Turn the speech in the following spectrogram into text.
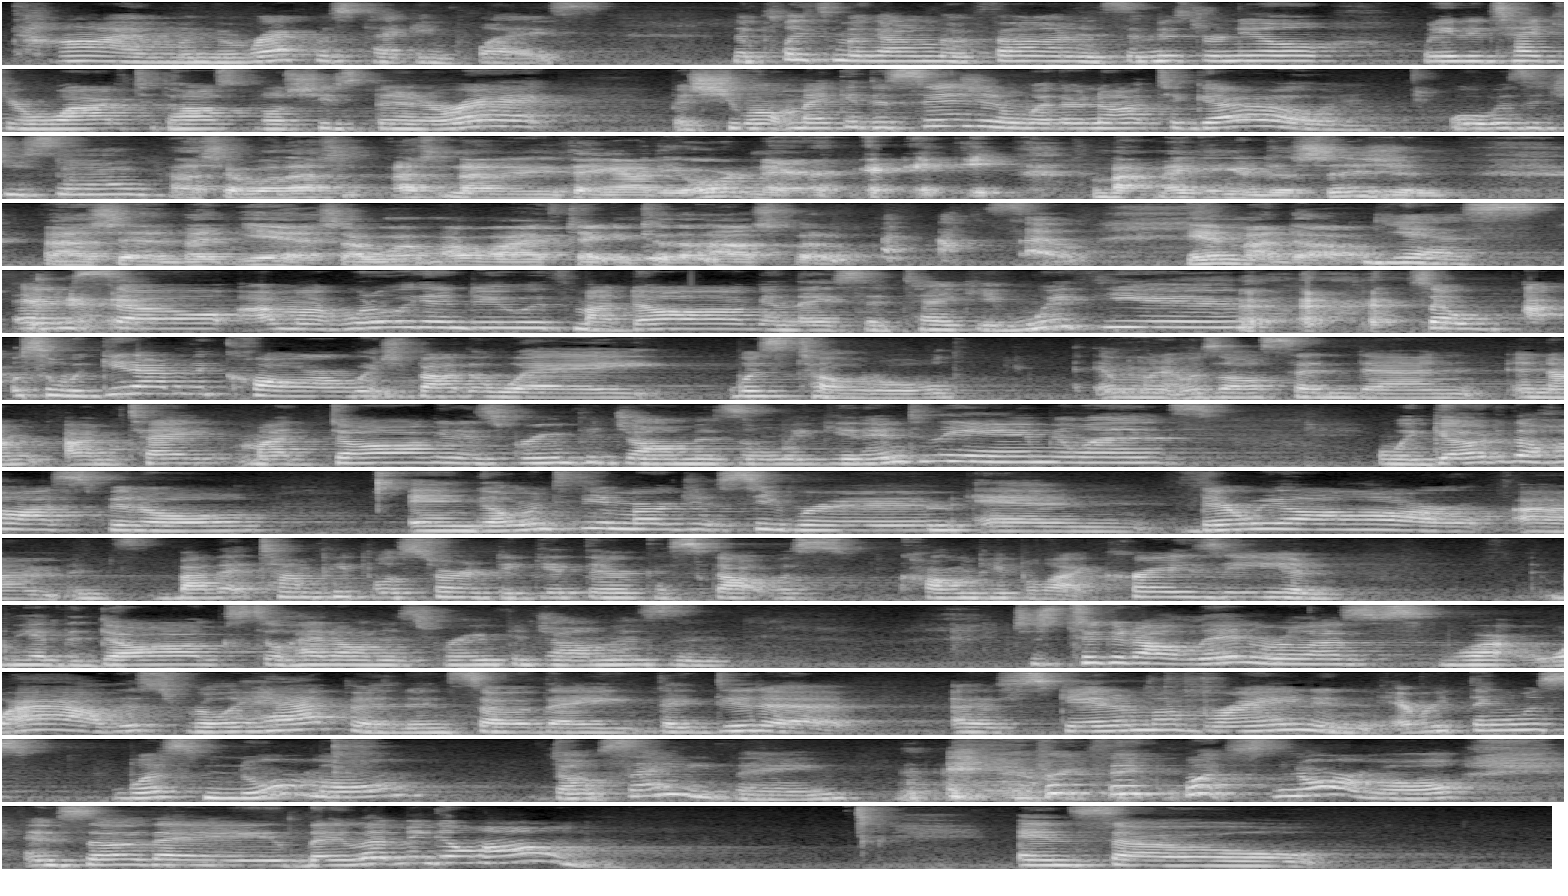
time when the wreck was taking place. The policeman got on the phone and said, Mr. Neal, we need to take your wife to the hospital. She's been in a wreck, but she won't make a decision whether or not to go. And what was it you said? I said, well, that's that's not anything out of the ordinary about making a decision. I said, but yes, I want my wife taken to the hospital So, and my dog. yes. And so I'm like, what are we going to do with my dog? And they said, take him with you. So, so we get out of the car, which, by the way, was totaled. And when it was all said and done, and I'm, I'm take my dog in his green pajamas, and we get into the ambulance, we go to the hospital, and go into the emergency room, and there we all are. Um, and by that time, people started to get there because Scott was calling people like crazy, and we had the dog still had on his green pajamas, and just took it all in and realized, wow, wow, this really happened. And so they they did a, a scan of my brain, and everything was was normal. Don't say anything. everything was normal, and so they they let me go home. And so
